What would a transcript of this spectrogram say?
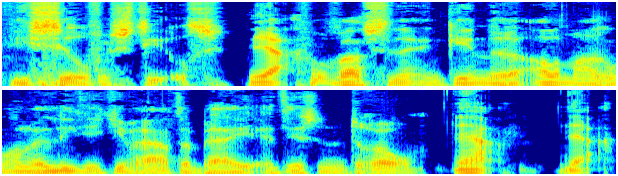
Die silver steels. ja, Volwassenen en kinderen, allemaal gewoon een litertje water bij. Het is een droom. ja, ja.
